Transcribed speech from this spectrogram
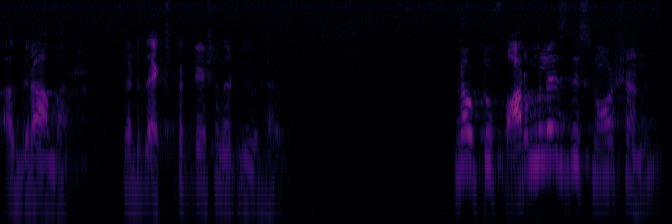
a grammar, that is the expectation that you have. Now, to formalize this notion,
